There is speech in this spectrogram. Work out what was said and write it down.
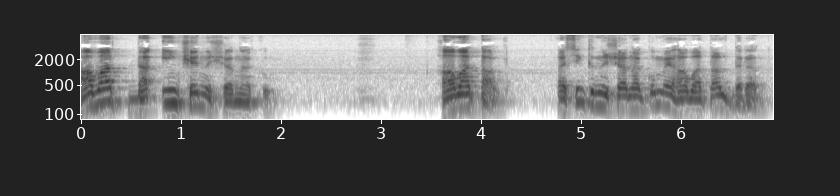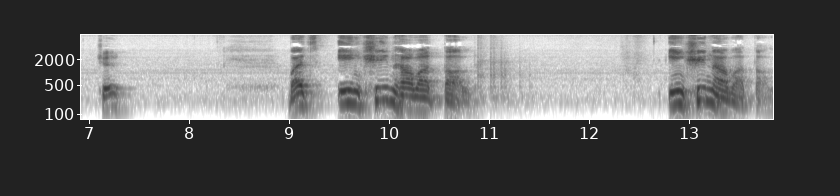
Հավատ դա ինչ է նշանակում։ Հավատալ։ Այսինքն նշանակում է հավատալ դրան, չէ՞։ Բայց ինչին հավատալ։ Ինչին հավատալ։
